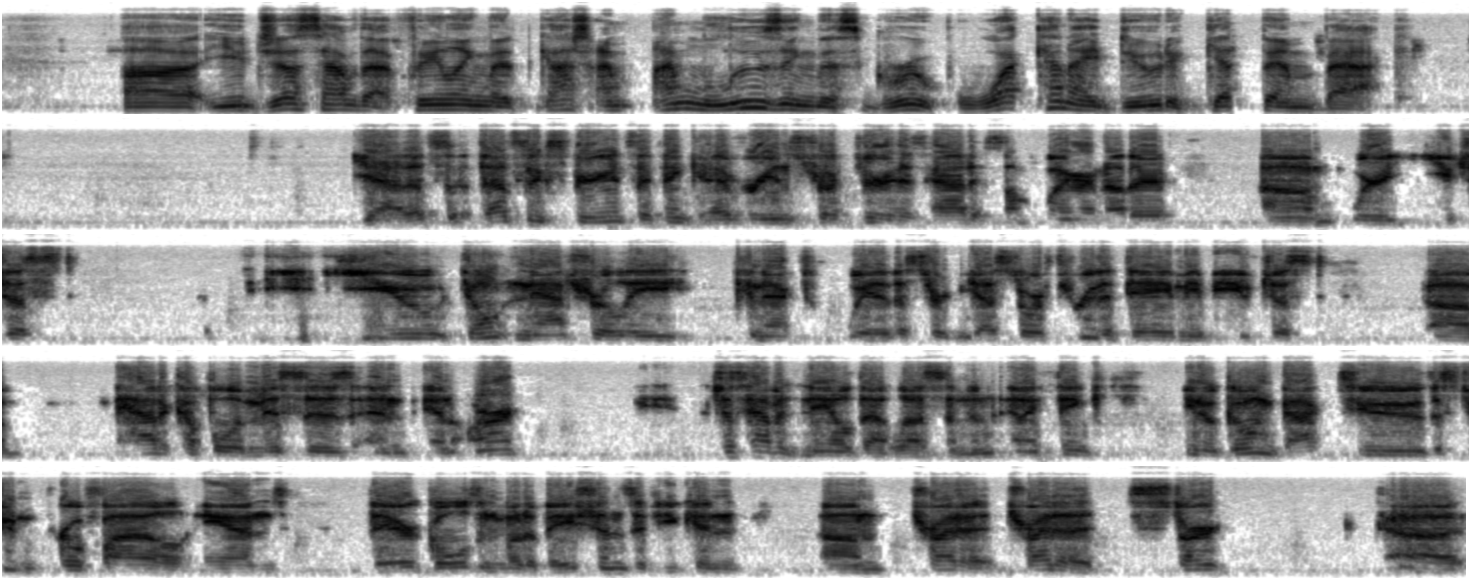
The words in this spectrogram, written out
uh, you just have that feeling that, gosh, I'm I'm losing this group. What can I do to get them back? Yeah, that's that's an experience I think every instructor has had at some point or another, um, where you just you don't naturally connect with a certain guest, or through the day maybe you've just um, had a couple of misses and and aren't just haven't nailed that lesson. And, and I think you know going back to the student profile and their goals and motivations, if you can um, try to try to start. Uh,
